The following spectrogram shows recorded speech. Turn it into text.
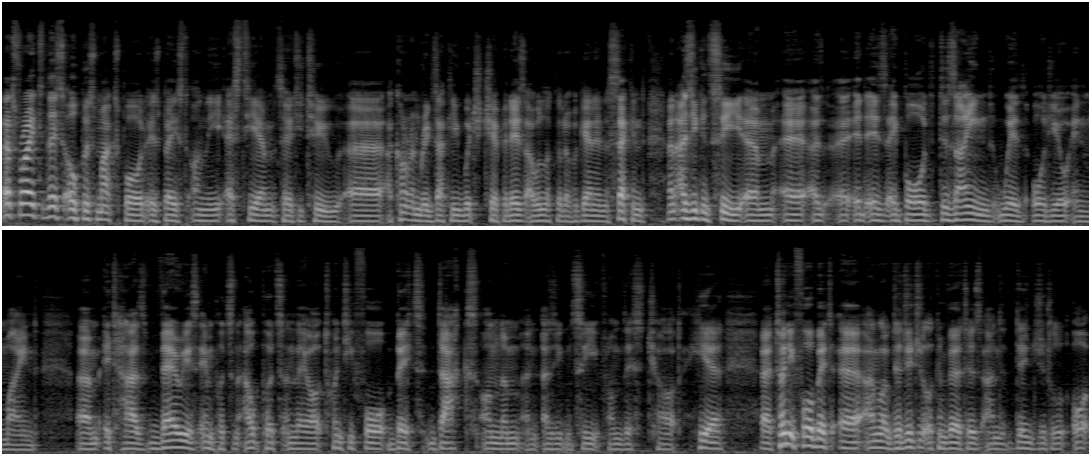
That's right, this Opus Max board is based on the STM32. Uh, I can't remember exactly which chip it is, I will look that up again in a second. And as you can see, um, uh, uh, it is a board designed with audio in mind. Um, it has various inputs and outputs and they are 24-bit DACs on them and as you can see from this chart here 24-bit uh, uh, analog to digital converters and digital or,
